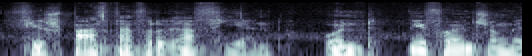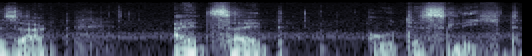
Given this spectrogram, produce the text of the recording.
viel Spaß beim Fotografieren und wie vorhin schon gesagt, allzeit gutes Licht.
